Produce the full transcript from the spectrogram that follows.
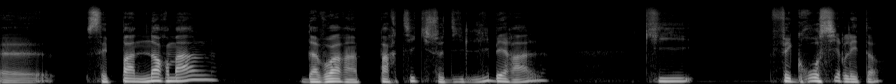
Euh, c'est pas normal d'avoir un parti qui se dit libéral, qui fait grossir l'État.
